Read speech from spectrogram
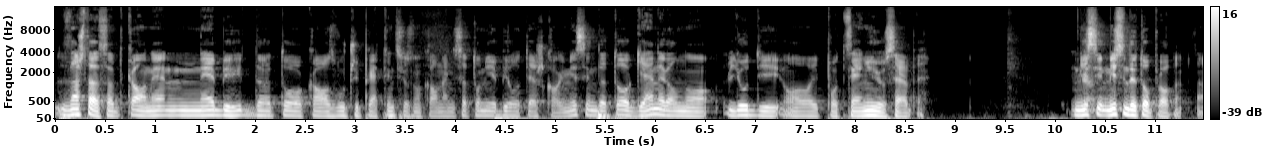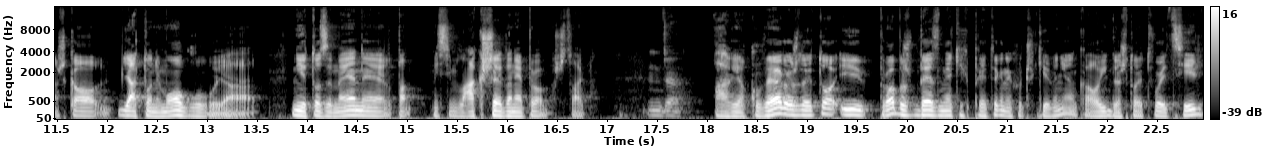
znaš šta, sad kao ne, ne bih da to kao zvuči pretencijozno, kao meni sad to nije bilo teško, ali mislim da to generalno ljudi ovaj, pocenjuju sebe. Mislim, mislim da je to problem, znaš, kao ja to ne mogu, ja, nije to za mene, pa mislim lakše je da ne probaš, stvarno. Da. Ali ako veruješ da je to i probaš bez nekih pretjernih očekivanja, kao ideš, to je tvoj cilj,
